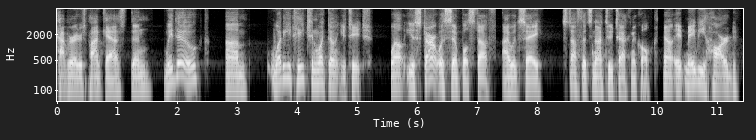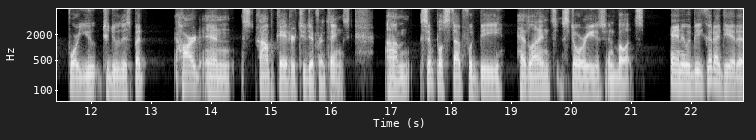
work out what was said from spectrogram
Copywriters Podcast, then we do. Um, what do you teach and what don't you teach? Well, you start with simple stuff, I would say, stuff that's not too technical. Now, it may be hard for you to do this, but hard and complicated are two different things. Um, simple stuff would be headlines, stories, and bullets. And it would be a good idea to,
